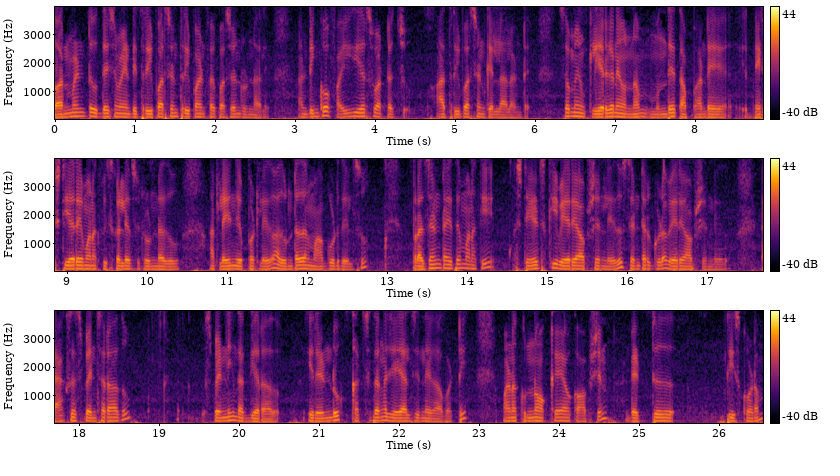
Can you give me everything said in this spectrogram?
గవర్నమెంట్ ఉద్దేశం ఏంటి? Three percent three point five percent ఉండాలి. అంటే ఇంకో ఫైవ్ ఇయర్స్ పట్టచ్చు ఆ త్రీ పర్సెంట్కి వెళ్ళాలంటే. సో మేము క్లియర్గానే ఉన్నాం. ముందే తప్ప అంటే నెక్స్ట్ ఇయరే మనకు ఫిజికల్ డెఫిసిట్ ఉండదు. అట్లా ఏం చెప్పట్లేదు. అది ఉంటుందని మాకు కూడా తెలుసు. ప్రజెంట్ అయితే మనకి స్టేట్స్కి వేరే ఆప్షన్ లేదు. సెంటర్కి కూడా వేరే ఆప్షన్ లేదు. ట్యాక్సెస్ పెంచరాదు స్పెండింగ్ తగ్గరాదు ఈ రెండు ఖచ్చితంగా చేయాల్సిందే కాబట్టి మనకున్న ఒకే ఒక ఆప్షన్ డెట్ తీసుకోవడం.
